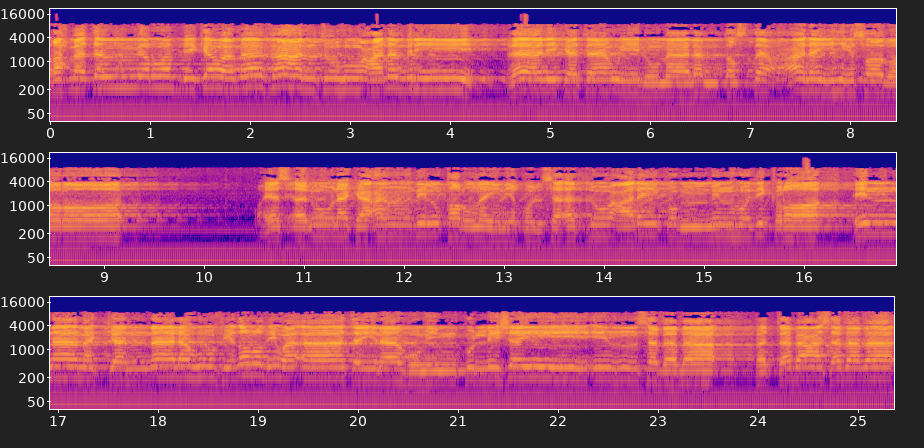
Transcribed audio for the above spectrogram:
رحمة من ربك وما فعلته عن أمري. ذلك تأويل ما لم تسطع عليه صبرا. ويسألونك عن ذي القرنين قل سأتلو عليكم منه ذكرا. إنا مكنا له في الأرض وآتيناه من كل شيء سببا. فاتبع سببا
